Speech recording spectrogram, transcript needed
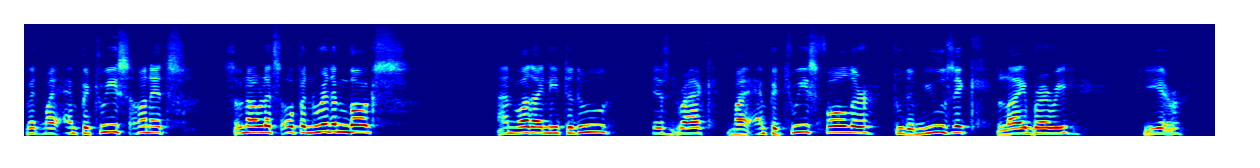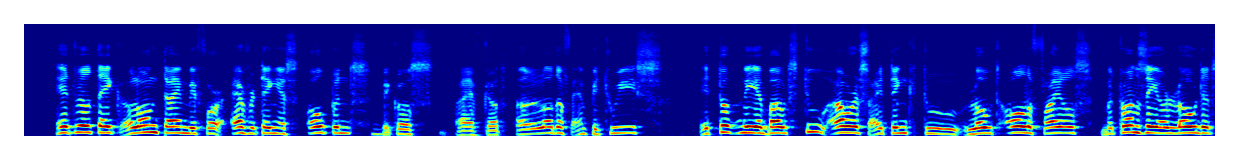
with my mp3s on it. So now let's open Rhythmbox and what I need to do is drag my mp3s folder to the music library here. It will take a long time before everything is opened because I've got a lot of mp3s. It took me about 2 hours I think to load all the files, but once they are loaded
